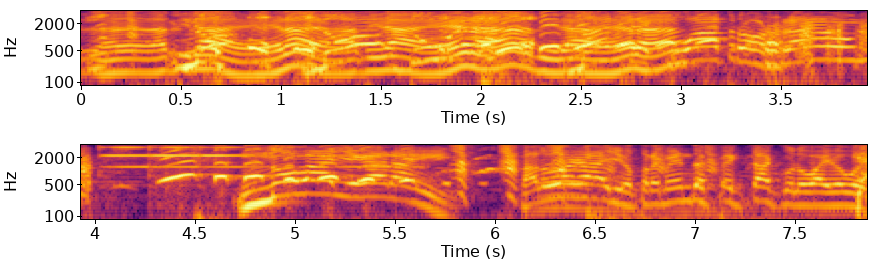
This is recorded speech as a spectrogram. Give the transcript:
La, la, la tiradera, no la tiradera, la tiradera. cuatro rounds. No va a llegar ahí. Saluda Gallo, tremendo espectáculo, by the way.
